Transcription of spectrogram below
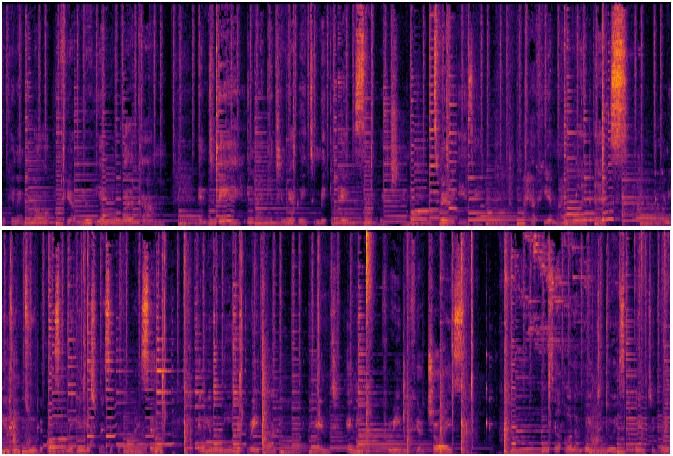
cooking and vlog. If you are new here you're welcome. And today in my kitchen we are going to make egg sandwich. And it's very easy. I have here my boiled eggs. I'm using two because I'm making this recipe for myself. And you will need a grater and any cream of your choice. So all I'm going to do is I'm going to break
